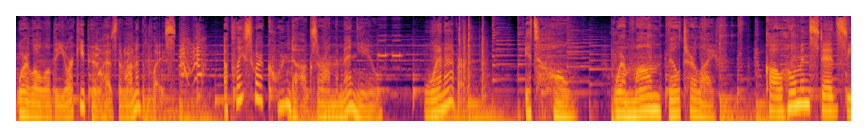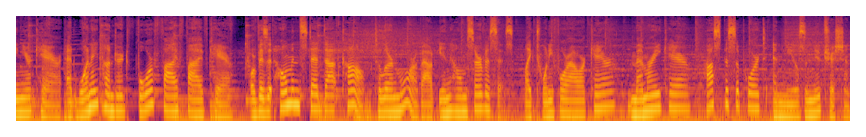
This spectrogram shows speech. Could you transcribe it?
where Lola the Yorkie Poo has the run of the place, a place where corn dogs are on the menu whenever. It's home, where mom built her life. Call Home Instead Senior Care at 1 800 455 CARE or visit homeinstead.com to learn more about in home services like 24 hour care, memory care, hospice support, and meals and nutrition.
